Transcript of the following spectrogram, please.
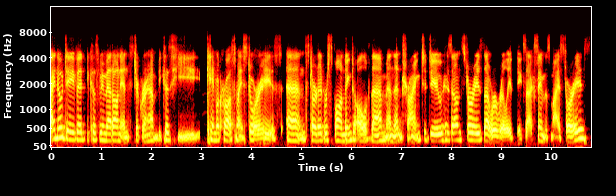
I know David because we met on Instagram because he came across my stories and started responding to all of them and then trying to do his own stories that were really the exact same as my stories.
